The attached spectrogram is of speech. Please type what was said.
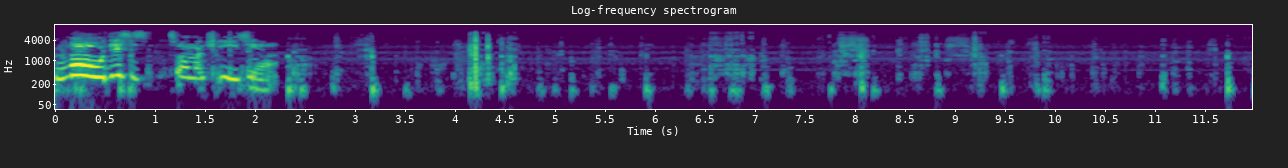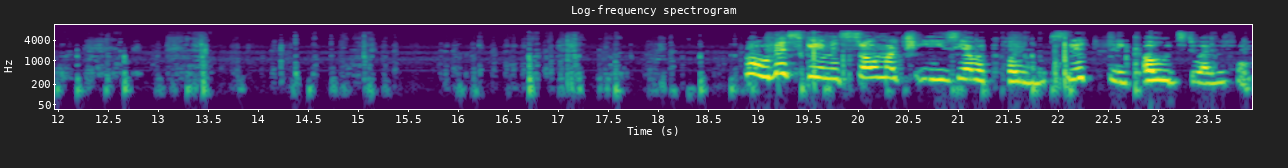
Whoa, this is so much easier. Oh, this game is so much easier with codes. Literally, codes do everything.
